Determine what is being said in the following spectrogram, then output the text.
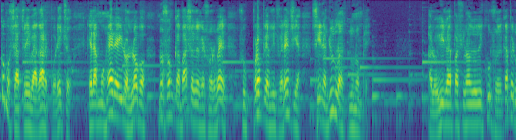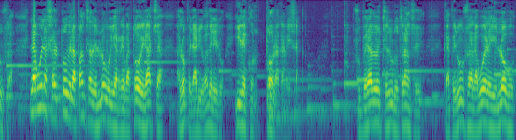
¿Cómo se atreve a dar por hecho que las mujeres y los lobos no son capaces de resolver sus propias diferencias sin ayuda de un hombre? Al oír el apasionado discurso de Caperuza, la abuela saltó de la panza del lobo y arrebató el hacha al operario maderero y le cortó la cabeza. Superado este duro trance, Caperuza, la abuela y el lobo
